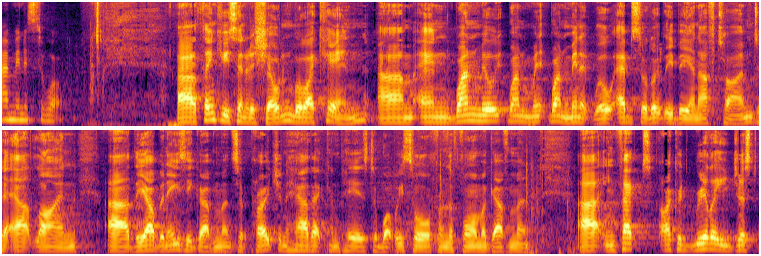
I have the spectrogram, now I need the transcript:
Uh, Minister Watt. Uh, thank you, Senator Sheldon. Well, I can. Um, and one, one, one, minute will absolutely be enough time to outline uh, the Albanese government's approach and how that compares to what we saw from the former government. Uh, in fact, I could really just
